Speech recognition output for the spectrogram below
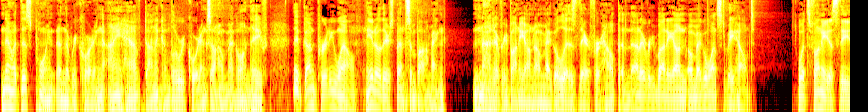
Now, at this point in the recording, I have done a couple of recordings on Omegle, and they've they've gone pretty well. You know, there's been some bombing. Not everybody on Omegle is there for help, and not everybody on Omegle wants to be helped. What's funny is the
